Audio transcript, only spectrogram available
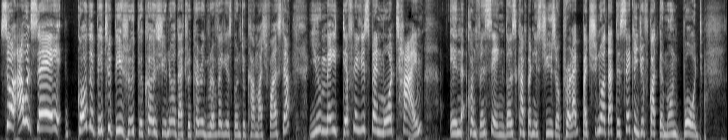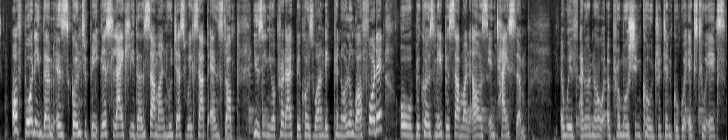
So I would say go the B2B route because you know that recurring revenue is going to come much faster. You may definitely spend more time in convincing those companies to use your product, but you know that the second you've got them on board, offboarding them is going to be less likely than someone who just wakes up and stop using your product because one they can no longer afford it or because maybe someone else enticed them with I don't know a promotion code written Google X2X.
